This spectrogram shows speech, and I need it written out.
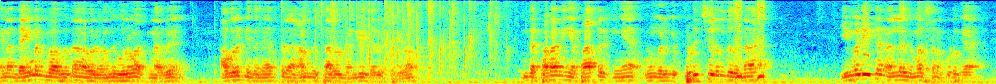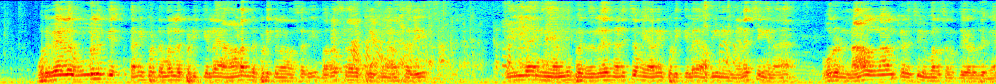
ஏன்னா டைமண்ட் பாபு தான் அவர் வந்து உருவாக்குனாரு. அவருக்கு இந்த நேரத்தில் ஆனந்த் சார்பு நன்றி தெரிவிச்சுக்கிறோம். இந்த படம் நீங்கள் பார்த்துருக்கீங்க. உங்களுக்கு பிடிச்சிருந்ததுன்னா இமிடியட்டாக நல்ல விமர்சனம் கொடுங்க. ஒருவேளை உங்களுக்கு தனிப்பட்ட முறையில் பிடிக்கல ஆனந்த பிடிக்கலனாலும் சரி பரசார பிடிக்கலனாலும் சரி இல்லை நீங்கள் வந்து இப்போ இதில் நடித்தவங்க யாரையும் பிடிக்கல அப்படின்னு நீங்கள் நினச்சிங்கன்னா ஒரு நாலு நாள் கழித்து விமர்சனத்தை எழுதுங்க.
